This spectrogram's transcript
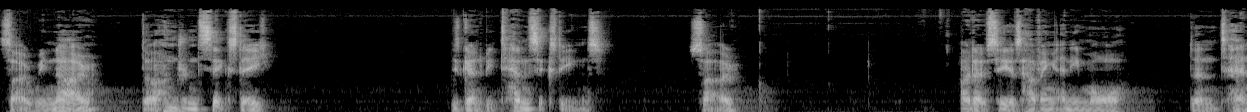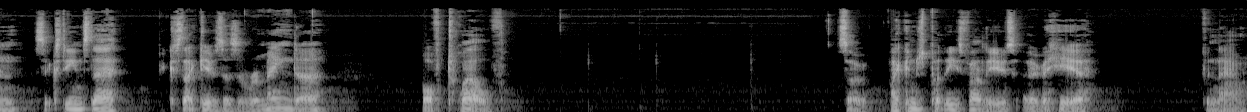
So we know that 160 is going to be 10 16s. So I don't see us having any more than 10 16s there because that gives us a remainder of 12. So I can just put these values over here for now.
